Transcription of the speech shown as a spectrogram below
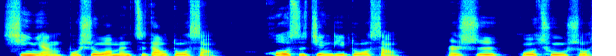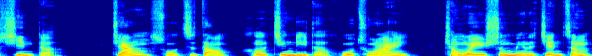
信仰不是我们知道多少，或是经历多少，而是活出所信的，将所知道和经历的活出来，成为生命的见证。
